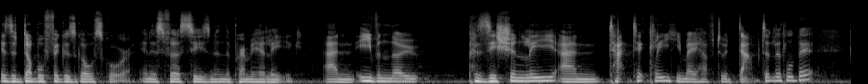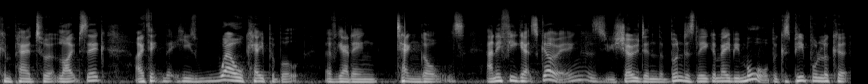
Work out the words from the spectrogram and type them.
is a double figures goal scorer in his first season in the Premier League. And even though positionally and tactically he may have to adapt a little bit compared to at Leipzig, I think that he's well capable of getting 10 goals. And if he gets going, as you showed in the Bundesliga, maybe more, because people look at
